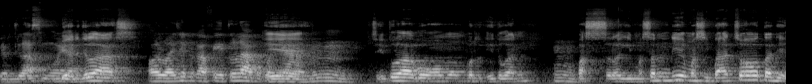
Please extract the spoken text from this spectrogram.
Biar jelas semua ya. biar jelas Oh lu aja ke kafe itulah pokoknya. Iya. Hmm. situlah gue ngomong ber- itu kan Hmm. pas lagi mesen dia masih bacot aja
